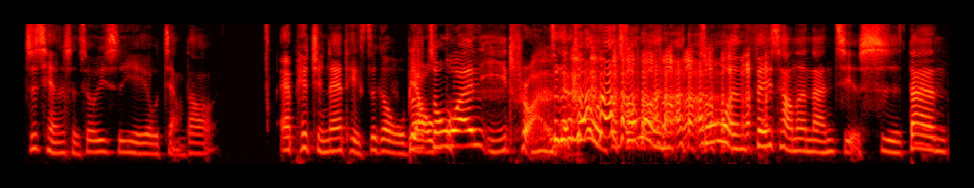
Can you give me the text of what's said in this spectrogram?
之前沈寿医师也有讲到。Epigenetics 这个我不知道中文遗传，这个中文中文 中文非常的难解释，但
